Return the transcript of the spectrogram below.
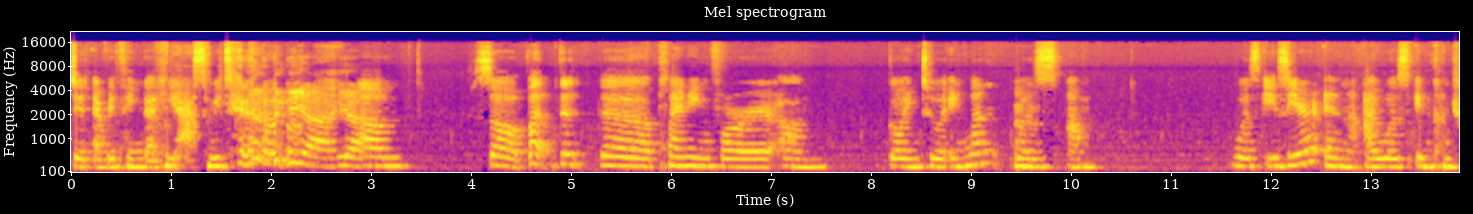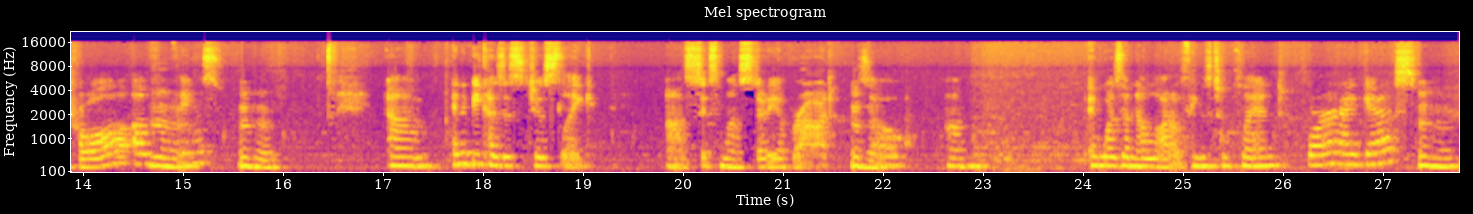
did everything that he asked me to. yeah, yeah. um, so, but the the planning for um, going to England was um, was easier, and I was in control of Mm. things. mm-hmm. Um, and because it's just like uh, six months study abroad, Mhm. so um, it wasn't a lot of things to plan for. I guess Mm-hmm.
